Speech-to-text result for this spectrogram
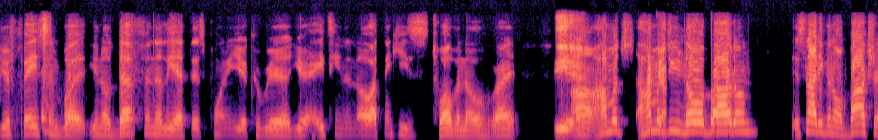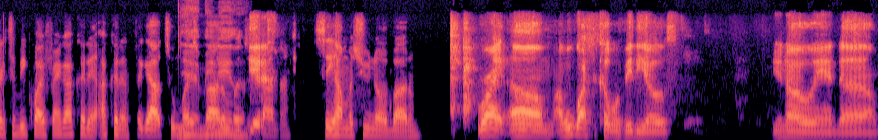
you're facing, but you know, definitely at this point in your career, you're 18 and 0. I think he's 12 and 0, right? Yeah. Uh, how much how much do you know about him? It's not even on BoxRec, to be quite frank. I couldn't I couldn't figure out too much Yeah, about him, but neither. just Yeah. trying to see how much you know about him. Right. Um, we watched a couple of videos, you know, and um,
